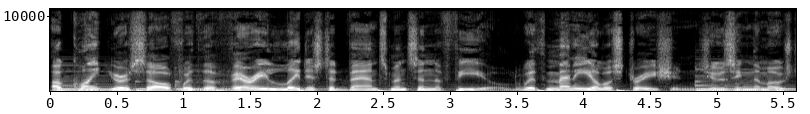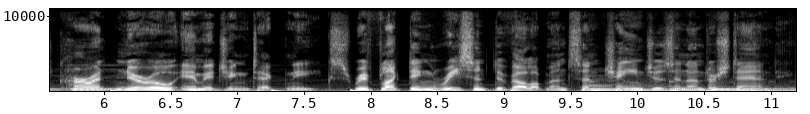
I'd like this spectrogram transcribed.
Acquaint yourself with the very latest advancements in the field with many illustrations using the most current neuroimaging techniques, reflecting recent developments and changes in understanding.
